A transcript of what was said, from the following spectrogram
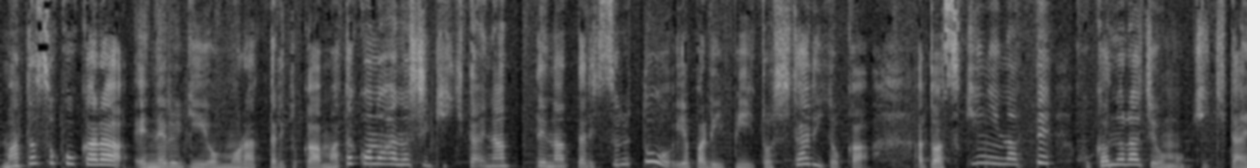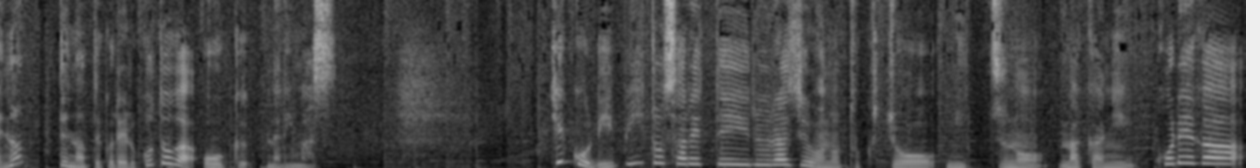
またそこからエネルギーをもらったりとかまたこの話聞きたいなってなったりするとやっぱリピートしたりとかあとは好きになって他のラジオも聞きたいなってなってくれることが多くなります。結構リピートされているラジオの特徴3つの中にこれが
